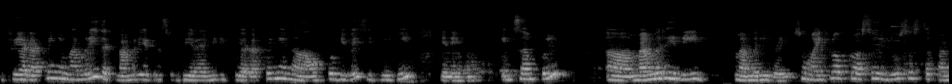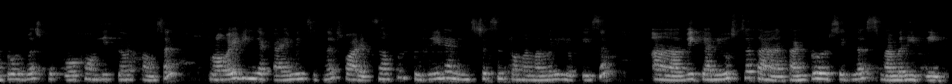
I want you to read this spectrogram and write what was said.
If you are referring a memory, that memory address would be enabled. If you are referring an output device, it will be enabled. Example, uh, memory read, memory write. So microprocessor uses the control bus to perform the third function, providing the timing signals. For example, to read an instruction from a memory location, uh, we can use the uh, control signals memory read.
